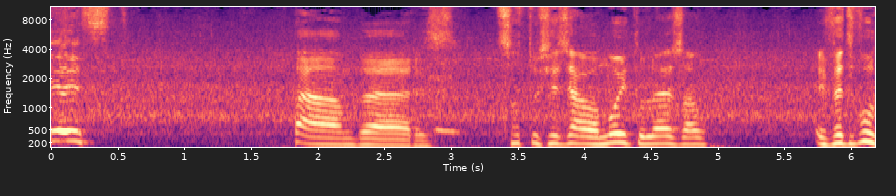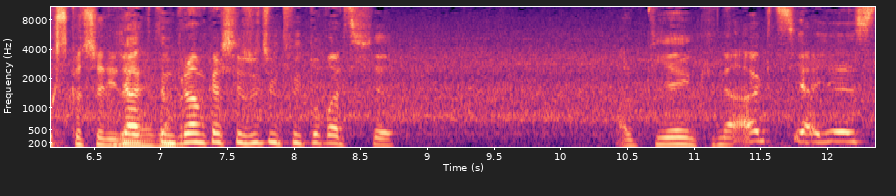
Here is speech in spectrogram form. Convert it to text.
Jest! Thunders. Co tu się działo? Mój tu leżał. We dwóch skoczyli do Jak niego. ten bramkarz się rzucił, twój popatrzcie. Ale piękna akcja jest,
